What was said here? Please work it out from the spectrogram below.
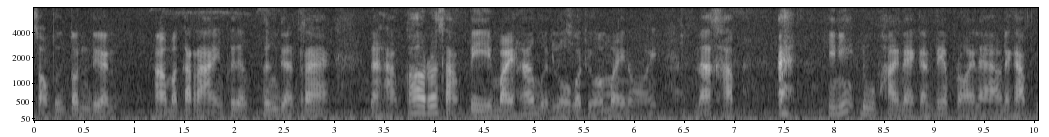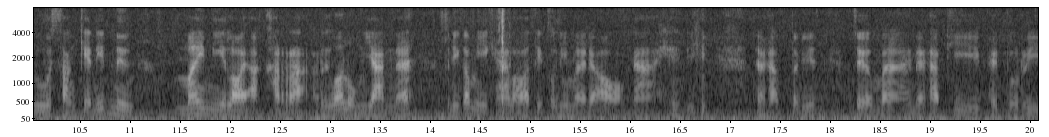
22 เพิ่งต้นเดือนอามกราคมเพิ่งเพิ่งเดือนแรกนะครับ ก็รถ 3 ปีไม่50,000 โลก็ถือว่าไม่น้อยนะครับ อะ ทีนี้ดูภายในกันเรียบร้อยแล้วนะครับ ดูสังเกตนิดนึงไม่มีรอยอักขระหรือว่าลงยันนะ ตัวนี้ก็มีแค่แบบว่าติดตรงนี้มาเดี๋ยวเอาออกได้นี่นะครับ ตัวนี้เจอมานะครับที่เพชรบุรี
